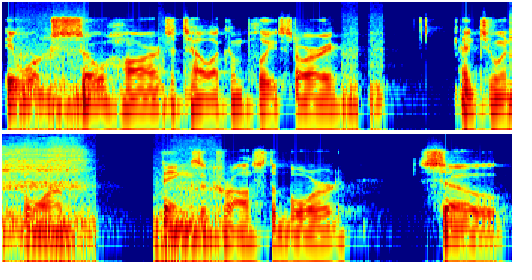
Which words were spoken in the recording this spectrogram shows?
it works so hard to tell a complete story and to inform things across the board. So,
